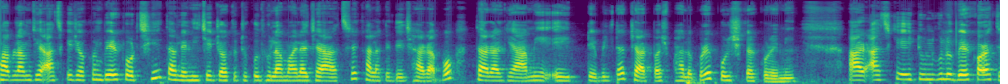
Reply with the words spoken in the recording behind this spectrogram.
ভাবলাম যে আজকে যখন বের করছি, তাহলে নিচে যতটুকু ধুলা ময়লা যা আছে, খালাকে দিয়ে ঝাড়াবো। তার আগে আমি এই টেবিলটা চারপাশ ভালো করে পরিষ্কার করে নিই। আর আজকে এই টুলগুলো বের করাতে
